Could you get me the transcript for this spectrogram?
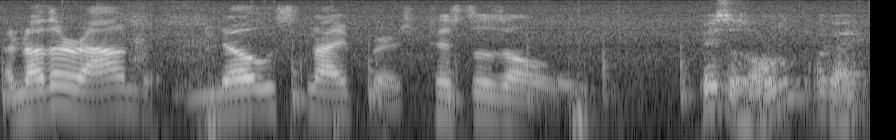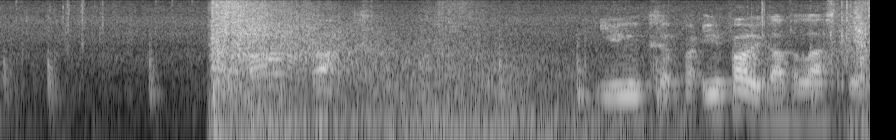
another round no snipers, pistols only. Pistols only? Okay. Fuck. You you probably got the last kill.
